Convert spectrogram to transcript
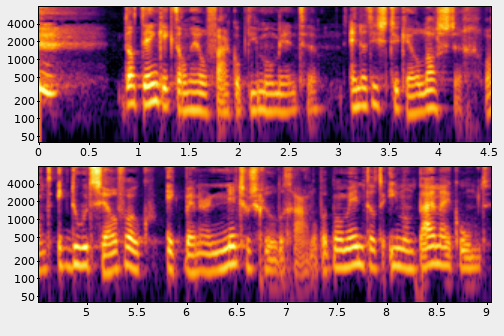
dat denk ik dan heel vaak op die momenten. En dat is natuurlijk heel lastig, want ik doe het zelf ook. Ik ben er net zo schuldig aan. Op het moment dat er iemand bij mij komt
